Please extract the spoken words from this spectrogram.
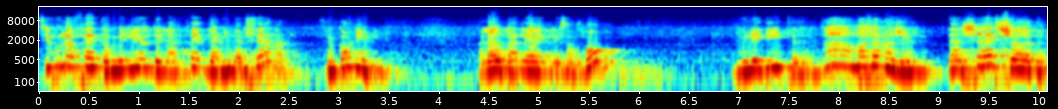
si vous le faites au milieu de la fête d'anniversaire, c'est encore mieux. Voilà, vous parlez avec les enfants, vous les dites, ah, on va faire un jeu, la chaise chaude.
